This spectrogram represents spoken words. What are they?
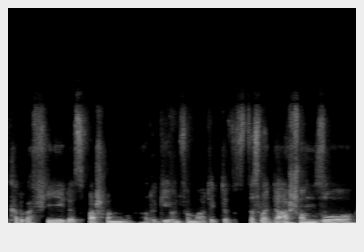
Kartografie, das war schon, oder Geoinformatik, das, das war da schon so,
